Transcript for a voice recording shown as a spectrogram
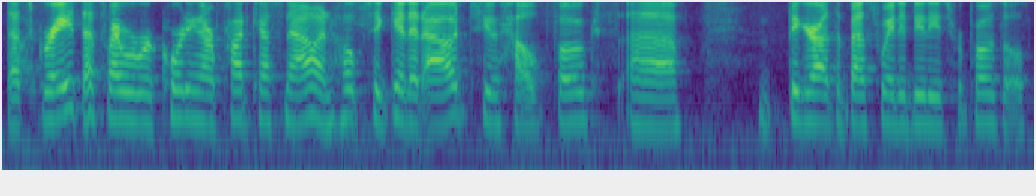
that's great. That's why we're recording our podcast now and hope to get it out to help folks uh, figure out the best way to do these proposals.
